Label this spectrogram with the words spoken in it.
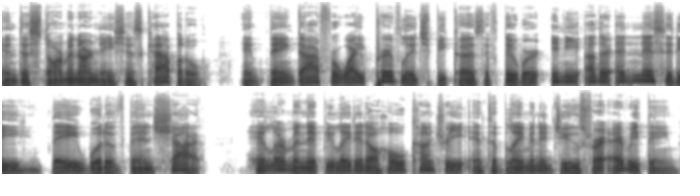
into storming our nation's capital. And thank God for white privilege because if there were any other ethnicity, they would have been shot. Hitler manipulated a whole country into blaming the Jews for everything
